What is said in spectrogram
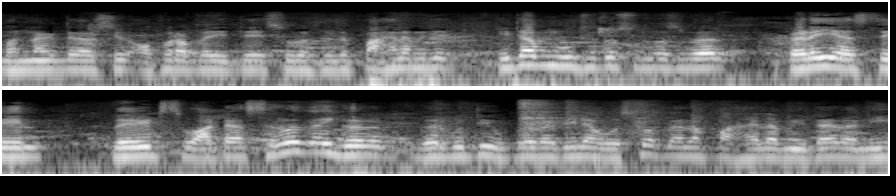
भन्नाट अशी ऑफर आपल्याला इथे सुरू असल्याचं पाहायला मिळते. इथे आपण बघू शकतो सुंदर सुंदर कढई असतील प्लेट्स वाट्या सर्व काही घर घरगुती उपयोगातील या वस्तू आपल्याला पाहायला मिळतात. आणि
